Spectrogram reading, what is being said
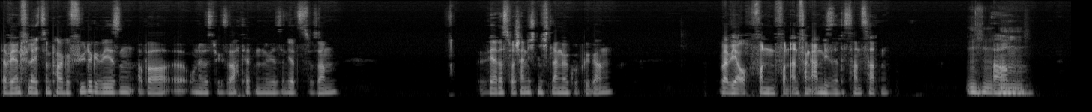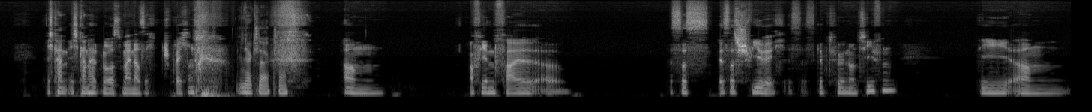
da wären vielleicht so ein paar Gefühle gewesen, aber äh, ohne dass wir gesagt hätten, wir sind jetzt zusammen, wäre das wahrscheinlich nicht lange gut gegangen. Weil wir auch von, von Anfang an diese Distanz hatten. Mhm, ähm, mhm. ich kann, ich kann halt nur aus meiner Sicht sprechen. Ja, klar, klar. ähm, auf jeden Fall äh, ist es, ist es schwierig. Es, es gibt Höhen und Tiefen die ähm,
